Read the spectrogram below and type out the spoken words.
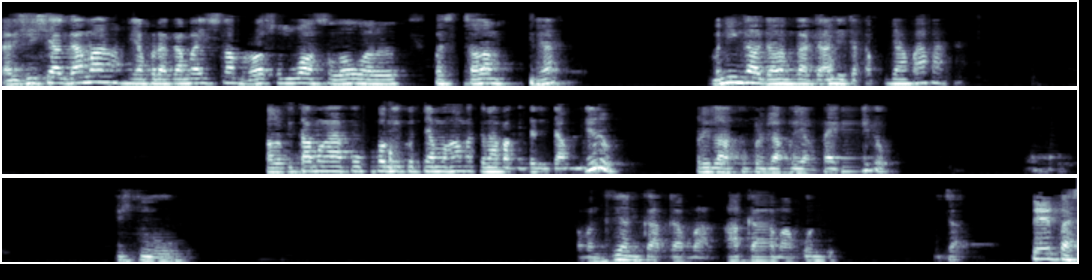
Dari sisi agama yang beragama Islam Rasulullah SAW ya meninggal dalam keadaan tidak punya apa-apa. Kalau kita mengaku pengikutnya Muhammad, kenapa kita tidak meniru perilaku-perilaku yang baik itu? Justru Kementerian Keagama agama pun tidak bebas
